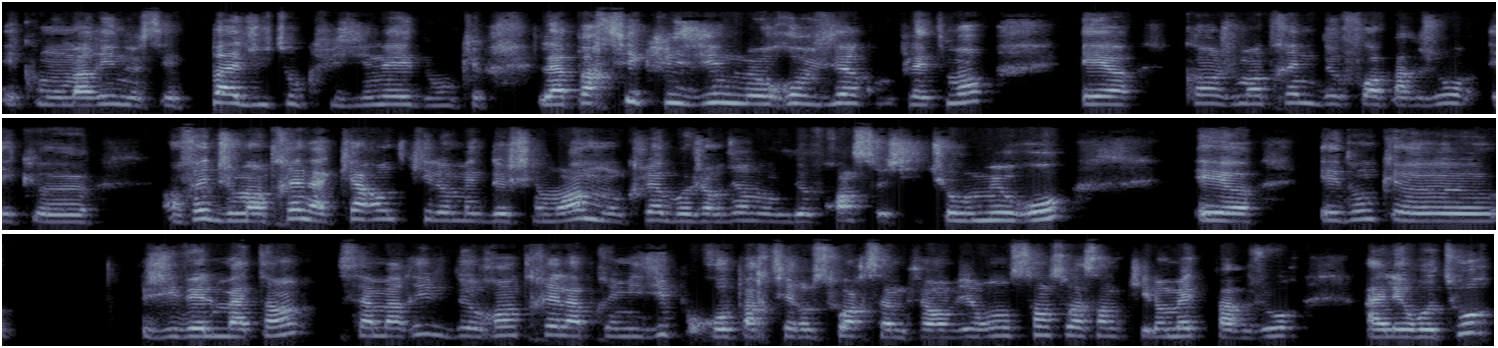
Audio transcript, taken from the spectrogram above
et que mon mari ne sait pas du tout cuisiner, donc la partie cuisine me revient complètement. Et quand je m'entraîne deux fois par jour et que en fait, je m'entraîne à 40 km de chez moi. Mon club aujourd'hui en Ile-de-France se situe au Muro. Et, euh, et donc, euh, j'y vais le matin. Ça m'arrive de rentrer l'après-midi pour repartir le soir. Ça me fait environ 160 km par jour aller-retour.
